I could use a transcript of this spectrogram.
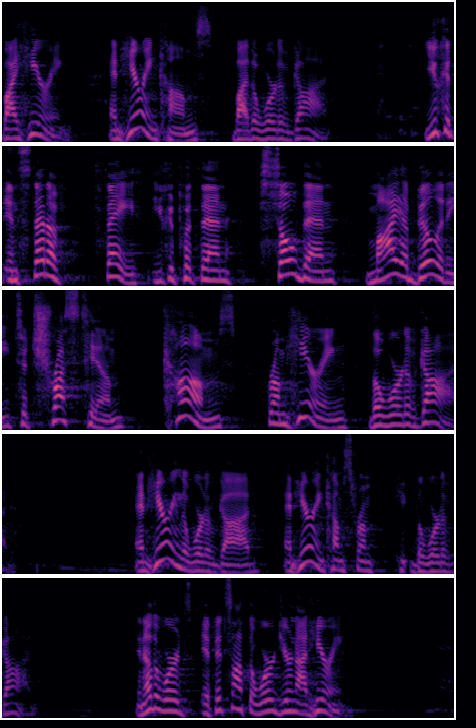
by hearing, and hearing comes by the word of God. You could, instead of faith, you could put then, so then my ability to trust him comes from hearing the word of God. And hearing the word of God, and hearing comes from the word of God. In other words, if it's not the word, you're not hearing. Amen.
